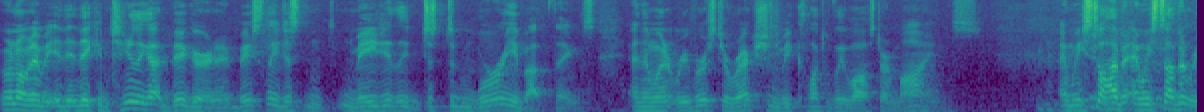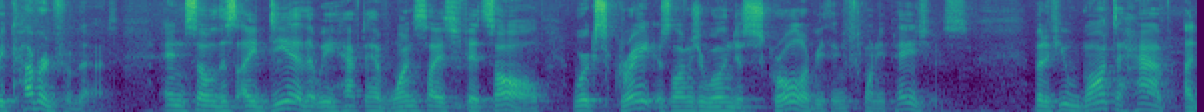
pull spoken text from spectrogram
Oh, no, I mean, they- they continually got bigger, and it basically just immediately just didn't worry about things. And then when it reversed direction, we collectively lost our minds, and we still haven't, and we still haven't recovered from that. And so this idea that we have to have one size fits all works great as long as you're willing to scroll everything 20 pages. But if you want to have, a,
